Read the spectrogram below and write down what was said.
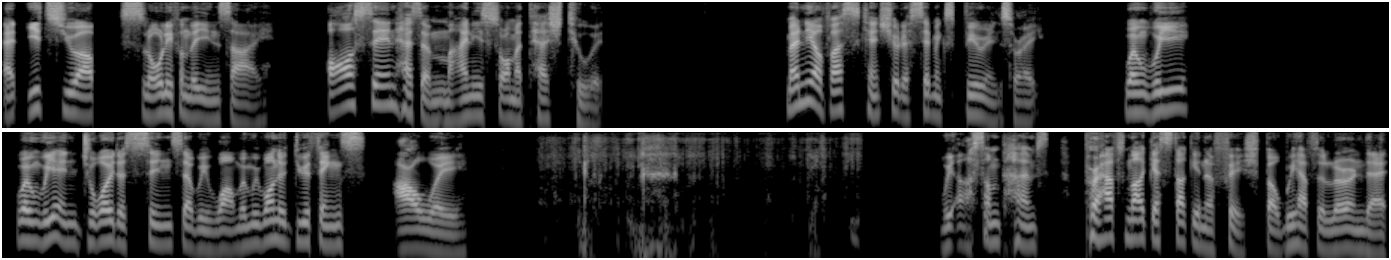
and eats you up slowly from the inside. All sin has a mighty storm attached to it. Many of us can share the same experience, right? When we when we enjoy the sins that we want, when we want to do things our way, we are sometimes perhaps not get stuck in a fish, but we have to learn that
